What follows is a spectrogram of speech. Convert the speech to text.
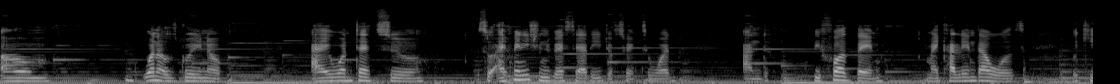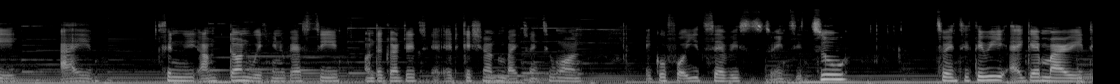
um, when I was growing up, I wanted to. So I finished university at the age of 21, and before then, my calendar was okay. I finish. I'm done with university, undergraduate education by 21. I go for youth service 22. 23, I get married.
